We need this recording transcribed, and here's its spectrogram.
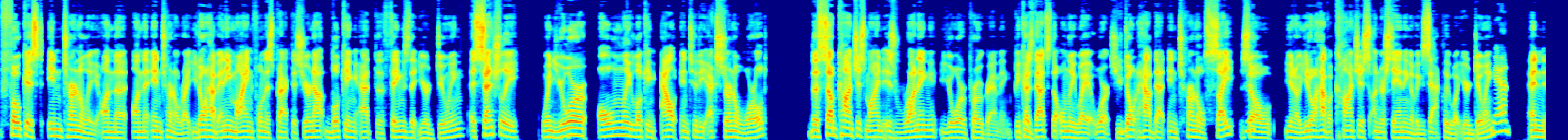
focused internally on the on the internal right you don't have any mindfulness practice you're not looking at the things that you're doing essentially when you're only looking out into the external world the subconscious mind is running your programming because that's the only way it works. You don't have that internal sight. So, you know, you don't have a conscious understanding of exactly what you're doing. Yeah. And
